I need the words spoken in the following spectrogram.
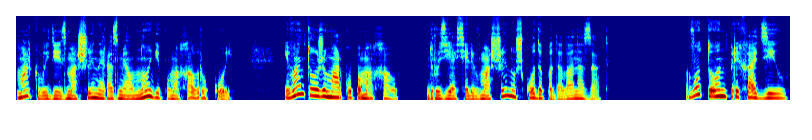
Марк, выйдя из машины, размял ноги, помахал рукой. Иван тоже Марку помахал. Друзья сели в машину, «Шкода» подала назад. «Вот он приходил»,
